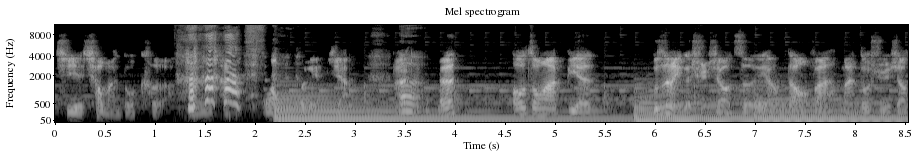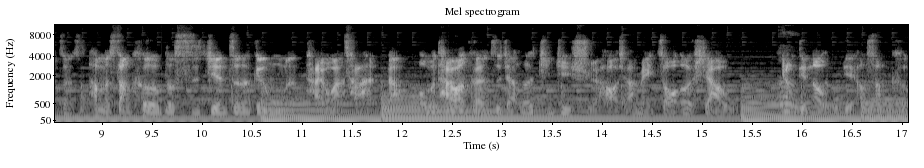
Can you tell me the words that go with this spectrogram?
其实也翘蛮多课啊，忘不连假。嗯，欧洲那边不是每个学校这样，但我发现蛮多学校正是他们上课的时间真的跟我们台湾差很大。我们台湾可能是假设经济学，好像每周二下午两点到五点要上课，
